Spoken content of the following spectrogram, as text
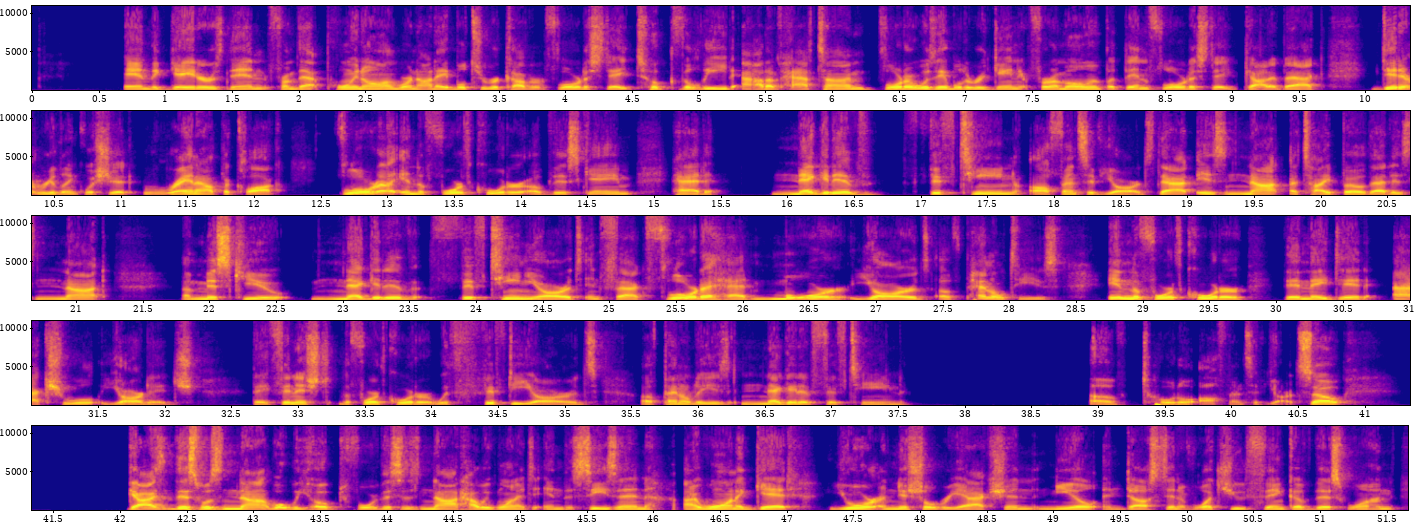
And the Gators then, from that point on, were not able to recover. Florida State took the lead out of halftime. Florida was able to regain it for a moment, but then Florida State got it back, didn't relinquish it, ran out the clock. Florida in the fourth quarter of this game had negative 15 offensive yards. That is not a typo. That is not a miscue. Negative 15 yards. In fact, Florida had more yards of penalties in the fourth quarter than they did actual yardage. They finished the fourth quarter with 50 yards of penalties, negative 15 of total offensive yards. So, guys, this was not what we hoped for. This is not how we wanted to end the season. I want to get your initial reaction, Neil and Dustin, of what you think of this one.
